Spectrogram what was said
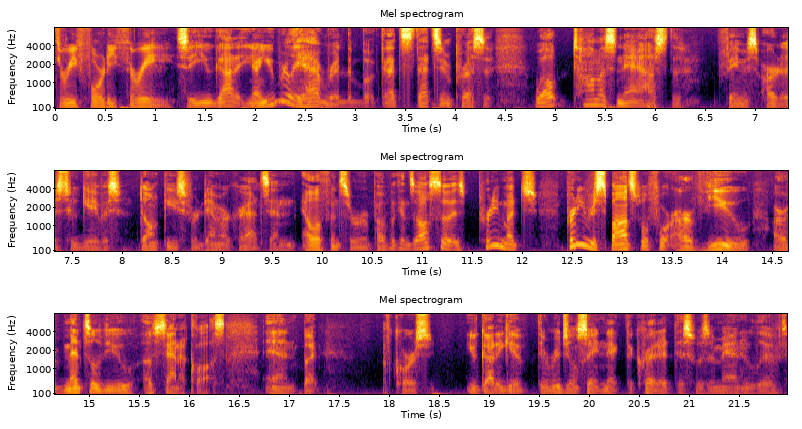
343. See, you got it. You know, you really have read the book. That's that's impressive. Well, Thomas Nast, the famous artist who gave us donkeys for Democrats and elephants for Republicans, also is pretty much pretty responsible for our view, our mental view of Santa Claus. And but of course, you've got to give the original Saint Nick the credit. This was a man who lived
